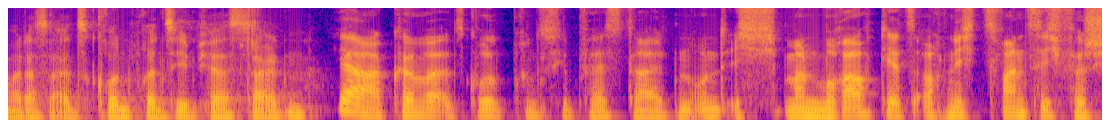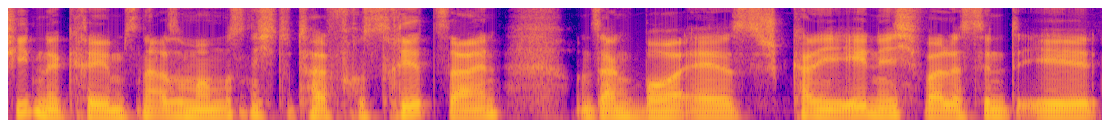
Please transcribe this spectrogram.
Können wir das als Grundprinzip festhalten? Ja, können wir als Grundprinzip festhalten. Und ich, man braucht jetzt auch nicht 20 verschiedene Cremes. Ne? Also man muss nicht total frustriert sein und sagen, boah, ey, das kann ich eh nicht, weil es sind eh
